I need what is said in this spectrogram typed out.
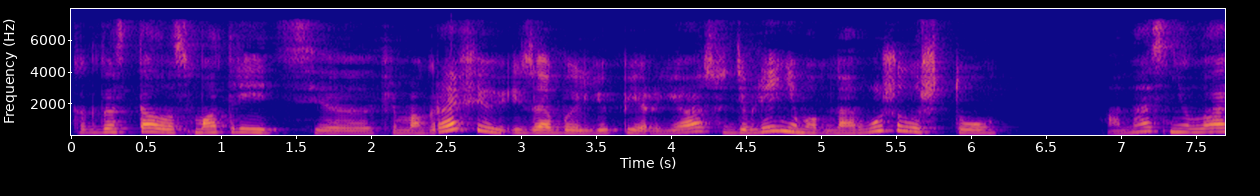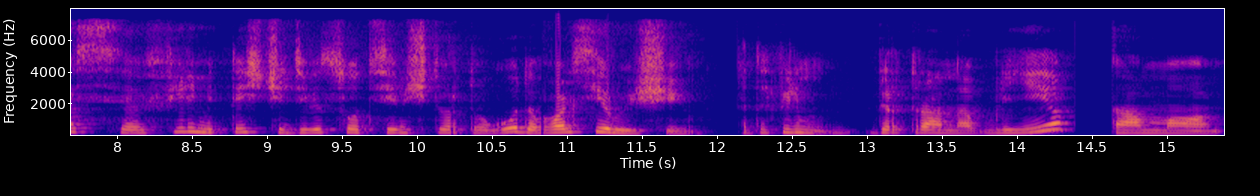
когда стала смотреть э, фильмографию Изабель Юпер, я с удивлением обнаружила, что она снялась в фильме 1974 года «Вальсирующий». Это фильм Бертрана Блие, там а,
